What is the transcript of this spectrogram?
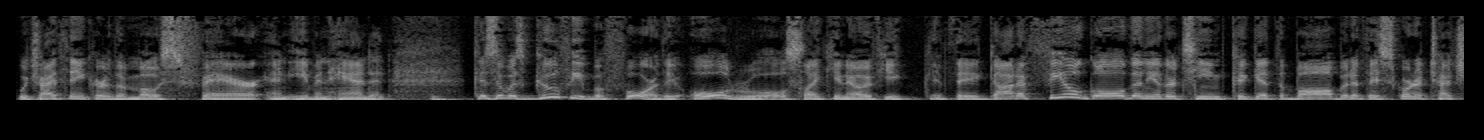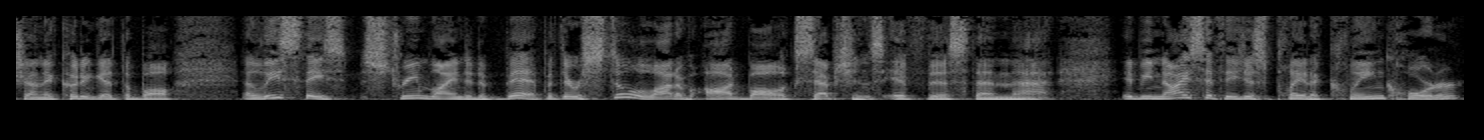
which I think are the most fair and even handed. Because it was goofy before the old rules, like you know, if you if they got a field goal, then the other team could get the ball, but if they scored a touchdown, they couldn't get the ball. At least they streamlined it a bit, but there were still a lot of oddball exceptions. If this, then that. It'd be nice if they just played a clean quarter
